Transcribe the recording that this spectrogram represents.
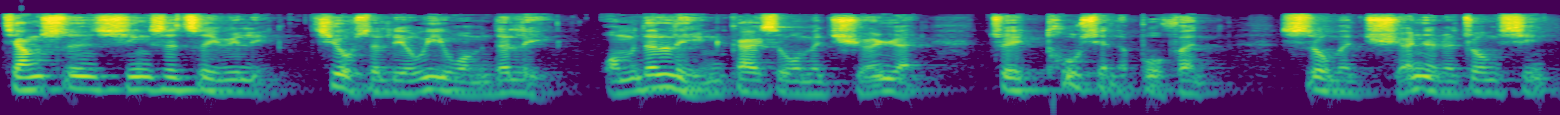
将身心思至于灵，就是留意我们的灵。我们的灵该是我们全人最凸显的部分，是我们全人的中心。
